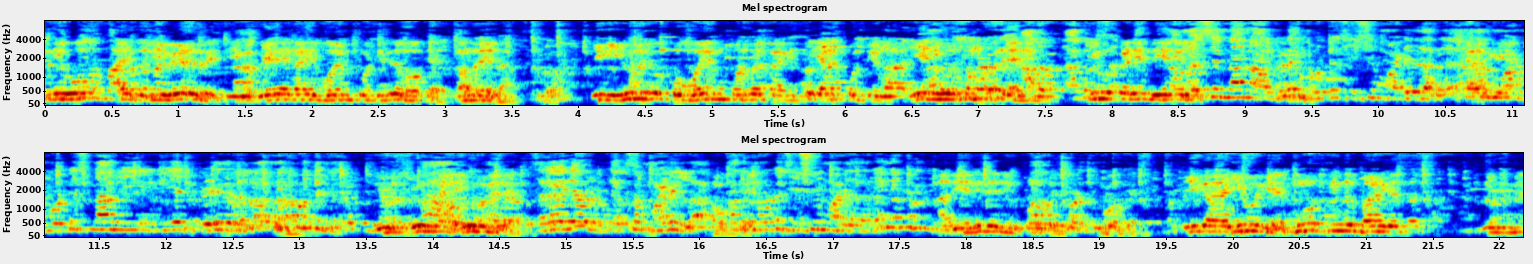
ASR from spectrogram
ನೀವು ಆಯ್ತು ನೀವು ಹೇಳಿದ್ರಿ. ಈಗ ಬೇರೆ ಗಾಡಿ ಓ ಎಂ ಕೊಟ್ಟಿದ್ರೆ ಓಕೆ ತೊಂದ್ರೆ ಇಲ್ಲ. ಈಗ ಇವ್ರಿಗೂ ಓ ಎಂ ಕೊಡ್ಬೇಕಾಗಿತ್ತು ಯಾಕೆ ಕೊಟ್ಟಿಲ್ಲ? ಏನ್ ಇವ್ರ ಸಮಸ್ಯೆ ಇವ್ರ ಕಡೆಯಿಂದ ಏನಿಲ್ಲ ನಾನು ಆಲ್ರೆಡಿ ನೋಟಿಸ್ ಇಶ್ಯೂ ಮಾಡಿದ್ದಾರೆ? ನೋಟಿಸ್ ನಾನು ಏನು ಕೇಳಿದ್ರಲ್ಲ ಅದನ್ನ ಕೊಡ್ತೀನಿ. ಇವ್ರ ಇವ್ರ ಮೇಲೆ ಇವ್ರ ಮೇಲೆ. ಸರಿಯಾಗಿ ಅವ್ರು ಕೆಲಸ ಮಾಡಿಲ್ಲ. ನೋಟಿಸ್ ಇಶ್ಯೂ ಮಾಡಿದ್ದಾರೆ ಅದೇನಿದೆ ನೀವು ಕೊಡ್ತೀರಿ. ಓಕೆ ಈಗ ಇವ್ರಿಗೆ ಮೂರು ತಿಂಗಳು ಬಾಡಿಗೆ ಸರ್ ದುಡಿಮೆ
